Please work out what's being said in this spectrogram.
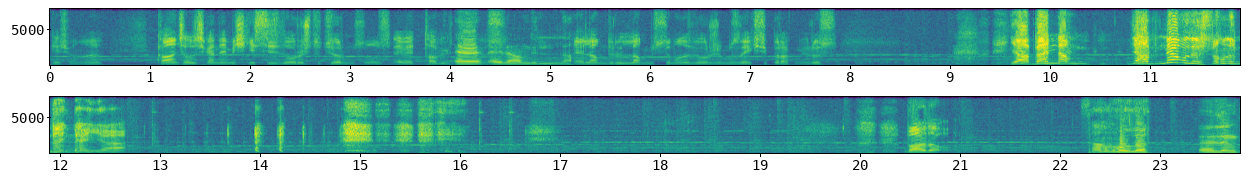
Geç onu. Kaan Çalışkan demiş ki siz de oruç tutuyor musunuz? Evet tabii ki Evet tutuyoruz. elhamdülillah. Elhamdülillah Müslümanız ve orucumuzu eksik bırakmıyoruz. ya benden ya ne buluyorsun oğlum benden ya? Bu arada Sana mı oldu? Öldüm.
